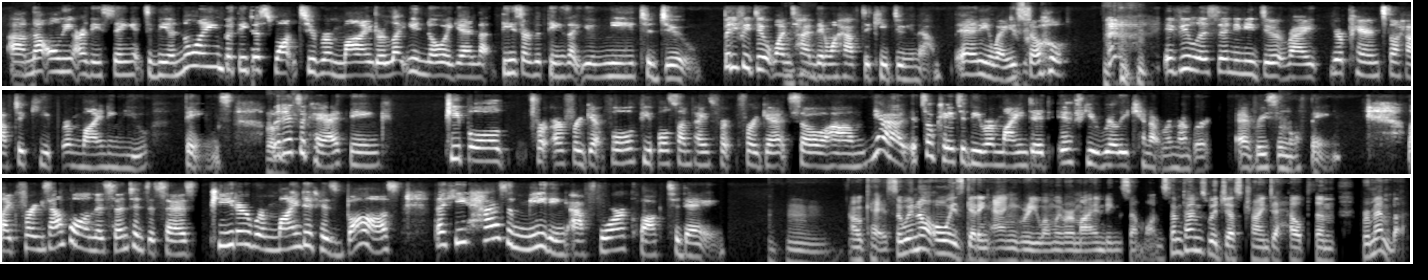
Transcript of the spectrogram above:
um, Mhm. not only are they saying it to be annoying, but they just want to remind or let you know again that these are the things that you need to do. But if you do it one time, they don't have to keep doing that. Anyway, so if you listen and you do it right, your parents don't have to keep reminding you things. But it's okay. I think people for, are forgetful. People sometimes for, forget. So um, yeah, it's okay to be reminded if you really cannot remember every single thing. Like for example, in this sentence, it says Peter reminded his boss that he has a meeting at four o'clock today. Mhm. Okay, so we're not always getting angry when we're reminding someone. Sometimes we're just trying to help them remember.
